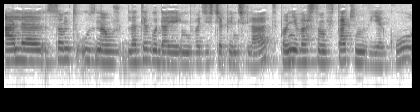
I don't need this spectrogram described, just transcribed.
Ale sąd uznał, że dlatego daje im 25 lat, ponieważ są w takim wieku,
